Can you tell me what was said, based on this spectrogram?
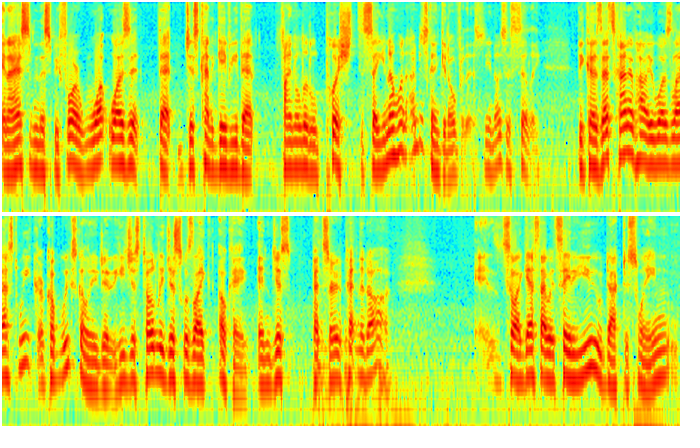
and I asked him this before. What was it that just kind of gave you that final little push to say, you know what, I'm just going to get over this. You know, this is silly, because that's kind of how he was last week or a couple weeks ago when he did it. He just totally just was like, okay, and just pet started petting the dog. So I guess I would say to you, Doctor Swain,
